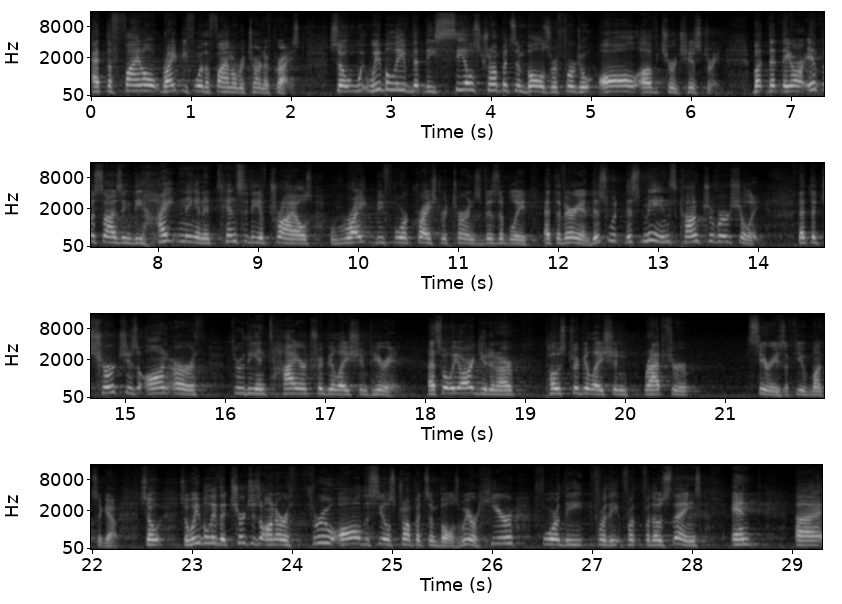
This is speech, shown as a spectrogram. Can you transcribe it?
at the final, right before the final return of Christ. So we, believe that the seals, trumpets, and bowls refer to all of church history, but that they are emphasizing the heightening and intensity of trials right before Christ returns visibly at the very end. This, would, this means, controversially, that the church is on earth through the entire tribulation period. That's what we argued in our post tribulation rapture series a few months ago. So, so we believe that church is on earth through all the seals, trumpets, and bowls. We are here for, the, for, the, for, for those things. And uh,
